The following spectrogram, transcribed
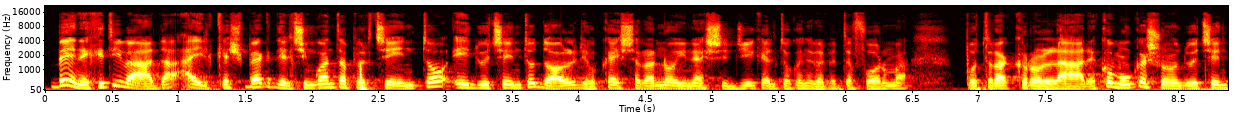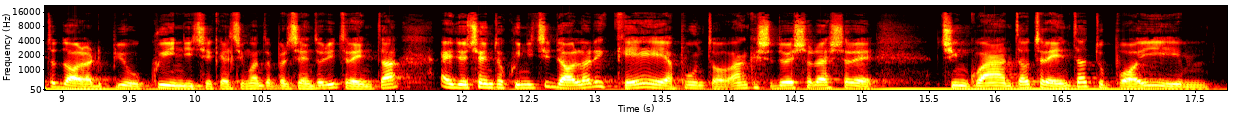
Bene che ti vada, hai il cashback del 50% e i 200 dollari, ok, saranno in SG che è il token della piattaforma, potrà crollare. Comunque sono 200 dollari più 15 che è il 50% di 30, e 215 dollari che appunto, anche se dovessero essere 50 o 30, tu puoi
